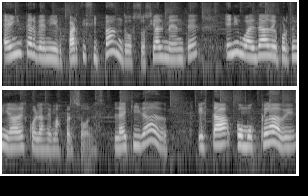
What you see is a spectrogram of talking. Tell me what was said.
e intervenir participando socialmente en igualdad de oportunidades con las demás personas. La equidad está como clave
